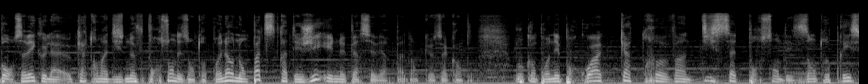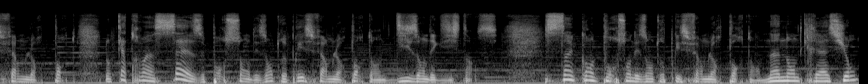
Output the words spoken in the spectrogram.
Bon, vous savez que la 99% des entrepreneurs n'ont pas de stratégie et ne persévèrent pas. Donc ça compte. Vous comprenez pourquoi 97% des entreprises ferment leurs portes. Donc 96% des entreprises ferment leurs portes en 10 ans d'existence. 50% des entreprises ferment leurs portes en un an de création.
